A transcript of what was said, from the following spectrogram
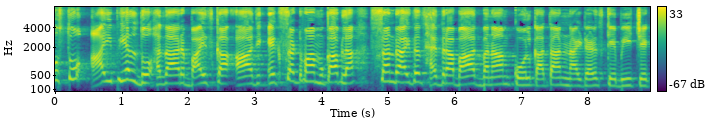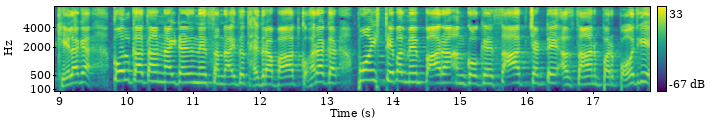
दोस्तों आईपीएल 2022 का आज इकसठवां मुकाबला सनराइजर्स हैदराबाद बनाम कोलकाता नाइट राइडर्स के बीच खेला गया। कोलकाता नाइट राइडर्स ने सनराइजर्स हैदराबाद को हराकर पॉइंट टेबल में 12 अंकों के साथ छठे स्थान पर पहुँच गए।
